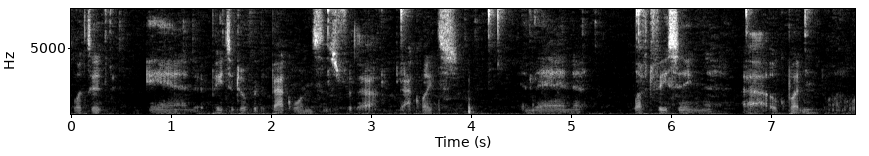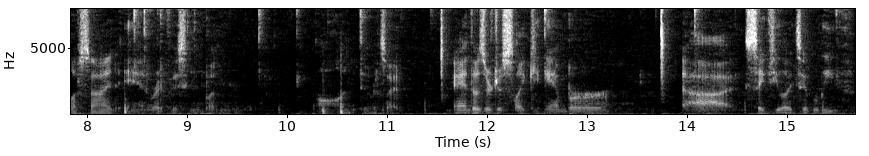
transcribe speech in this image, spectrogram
select it, and paste it over the back ones. This is for the backlights. And then left facing uh, oak button on the left side and right facing button on the right side. And those are just like amber uh, safety lights, I believe.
